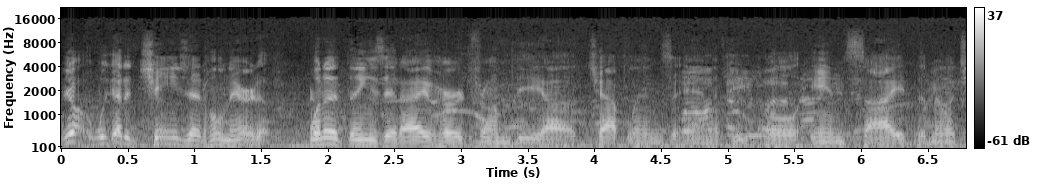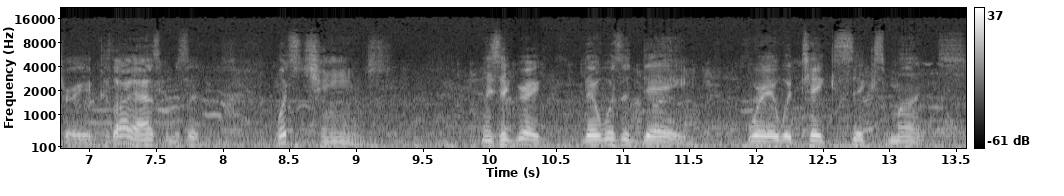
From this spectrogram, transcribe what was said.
You know, we got to change that whole narrative. One of the things that I heard from the uh, chaplains and the people inside the military, because I asked them, I said, "What's changed?" And they said, "Greg, there was a day where it would take six months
